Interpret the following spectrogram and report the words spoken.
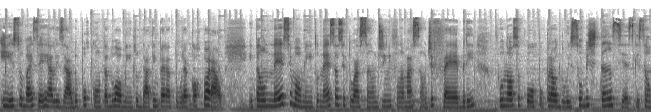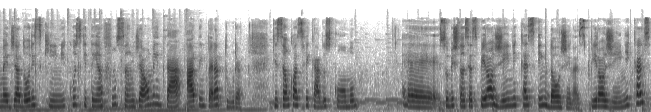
e isso vai ser realizado por conta do aumento da temperatura corporal. Então, nesse momento, nessa situação de inflamação, de febre, o nosso corpo produz substâncias que são mediadores químicos que têm a função de aumentar a temperatura, que são classificados como é, substâncias pirogênicas endógenas. Pirogênicas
